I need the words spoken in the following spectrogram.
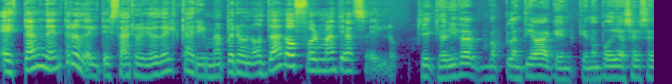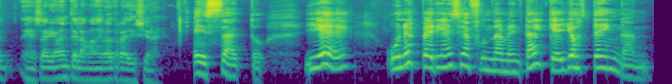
están dentro del desarrollo del carisma, pero nos da dos formas de hacerlo. Que, ahorita planteaba que, que no podía hacerse necesariamente de la manera tradicional. Exacto. Y es una experiencia fundamental que ellos tengan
